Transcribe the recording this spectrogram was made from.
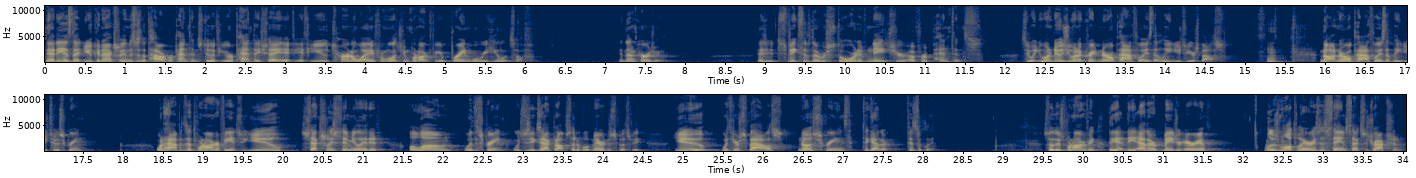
The idea is that you can actually, and this is the power of repentance too, if you repent, they say if, if you turn away from watching pornography, your brain will reheal itself. Isn't that encouraging? It speaks of the restorative nature of repentance. See, what you want to do is you want to create neural pathways that lead you to your spouse, not neural pathways that lead you to a screen. What happens with pornography, it's you sexually stimulated alone with a screen, which is the exact opposite of what marriage is supposed to be. You with your spouse, no screens, together, physically. So there's pornography. The, the other major area, well, there's multiple areas of same-sex attraction.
